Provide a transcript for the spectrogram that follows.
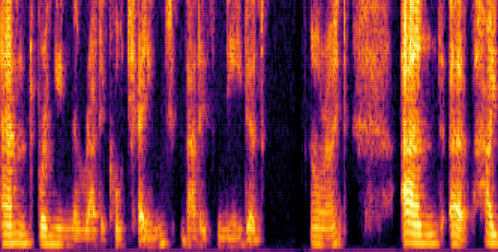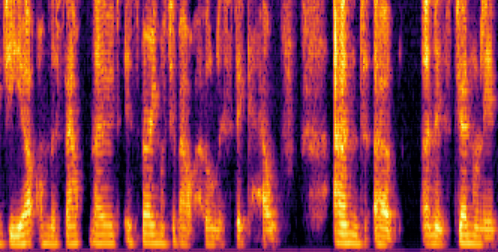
and bringing the radical change that is needed. All right. And uh, Hygeia on the South Node is very much about holistic health. And uh, and it's generally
